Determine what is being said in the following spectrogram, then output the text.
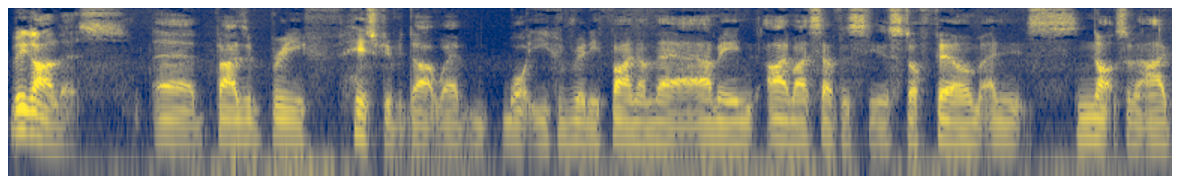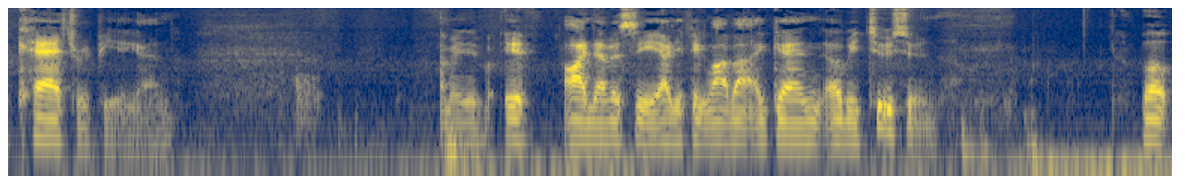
regardless, uh, that was a brief history of the dark web, what you could really find on there. I mean, I myself have seen snuff film, and it's not something I'd care to repeat again. I mean, if, if I never see anything like that again, it'll be too soon. But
